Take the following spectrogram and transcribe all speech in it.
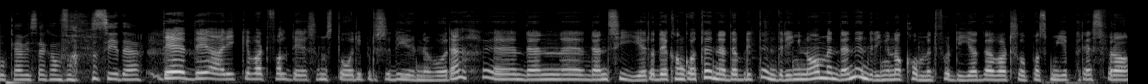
Bukkhaug, hvis jeg kan få si det. det. Det, er ikke i hvert fall det som står i prosedyrene våre. Eh, den, eh, den sier, og det kan godt hende det er blitt endring nå, men den endringen har kommet fordi det har vært såpass mye press fra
